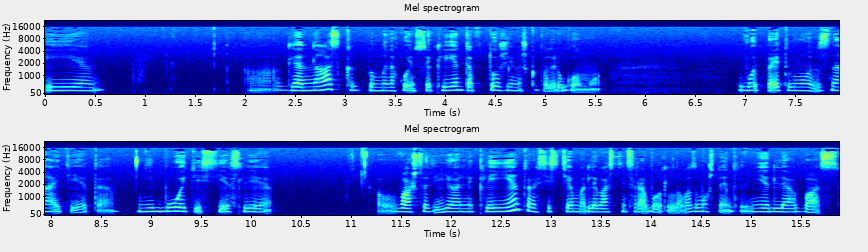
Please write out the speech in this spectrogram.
И а, для нас, как бы мы находимся клиентов тоже немножко по-другому. Вот поэтому знайте это. Не бойтесь, если ваш идеальный клиент, раз система для вас не сработала. Возможно, это не для вас.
